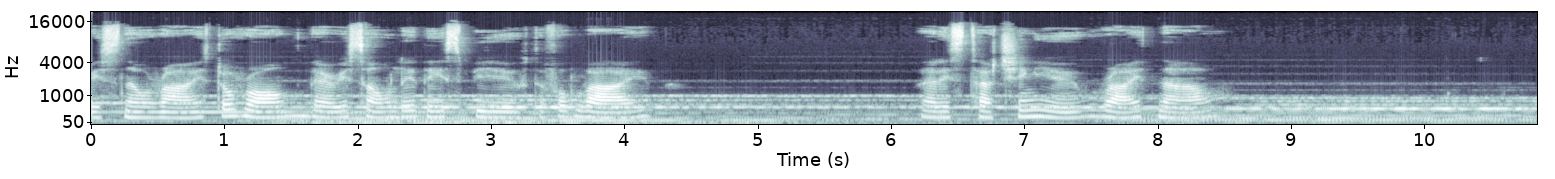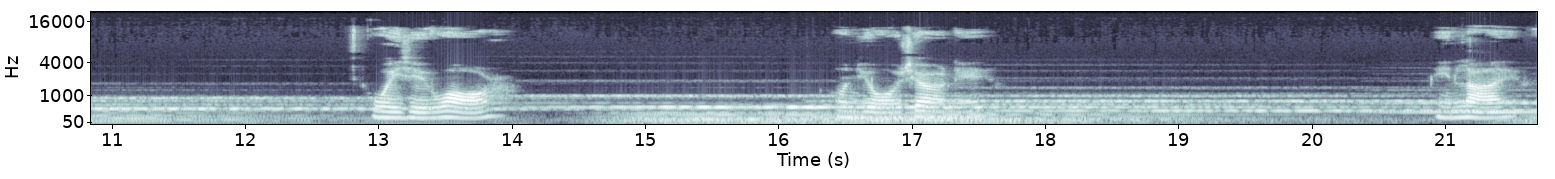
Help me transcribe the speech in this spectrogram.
There is no right or wrong, there is only this beautiful vibe that is touching you right now. Where you are on your journey in life.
